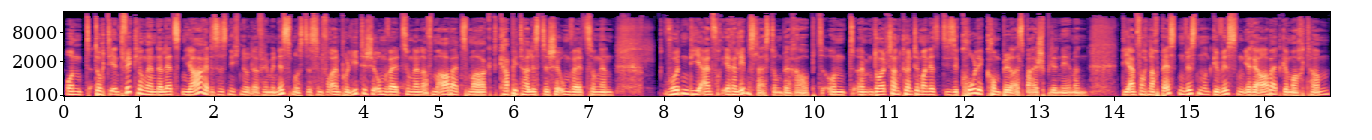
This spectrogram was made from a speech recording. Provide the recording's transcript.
Und durch die Entwicklungen der letzten Jahre, das ist nicht nur der Feminismus, das sind vor allem politische Umwälzungen auf dem Arbeitsmarkt, kapitalistische Umwälzungen, wurden die einfach ihrer Lebensleistung beraubt. Und ähm, in Deutschland könnte man jetzt diese Kohlekumpel als Beispiel nehmen, die einfach nach bestem Wissen und Gewissen ihre Arbeit gemacht haben,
